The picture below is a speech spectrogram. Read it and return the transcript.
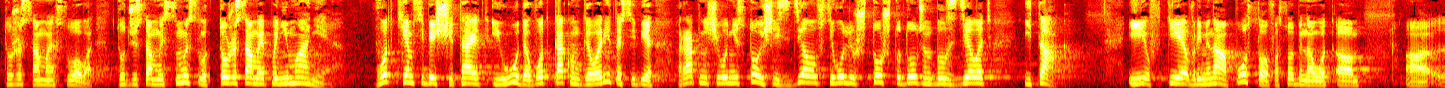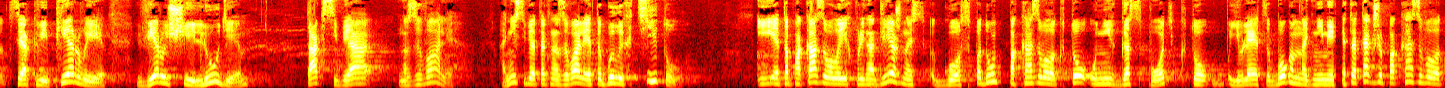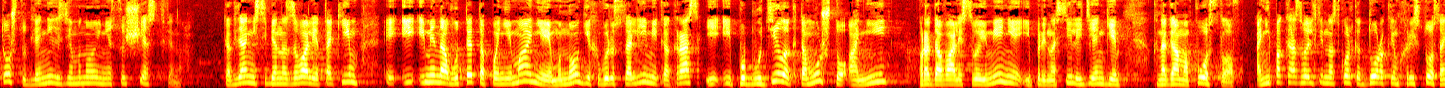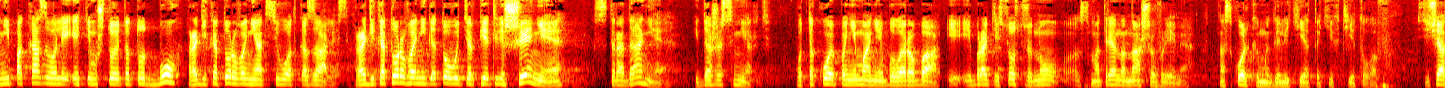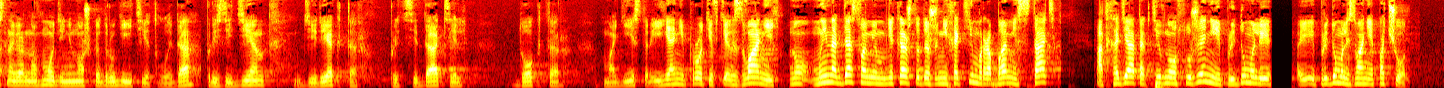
То же самое слово, тот же самый смысл, то же самое понимание – вот кем себя считает Иуда, вот как он говорит о себе, раб ничего не стоящий, сделал всего лишь то, что должен был сделать и так. И в те времена апостолов, особенно вот а, а, церкви первые, верующие люди так себя называли. Они себя так называли, это был их титул – и это показывало их принадлежность к Господу, показывало, кто у них Господь, кто является Богом над ними. Это также показывало то, что для них земное несущественно. Когда они себя называли таким, и, именно вот это понимание многих в Иерусалиме как раз и, и побудило к тому, что они продавали свое имение и приносили деньги к ногам апостолов. Они показывали этим, насколько дорог им Христос. Они показывали этим, что это тот Бог, ради которого они от всего отказались, ради которого они готовы терпеть лишение, страдания и даже смерть. Вот такое понимание было раба. И, и братья и сестры, ну, смотря на наше время, насколько мы далеки от таких титулов. Сейчас, наверное, в моде немножко другие титулы, да? Президент, директор, председатель, доктор – магистр. И я не против тех званий, но мы иногда с вами, мне кажется, даже не хотим рабами стать, отходя от активного служения, и придумали, и придумали звание почет.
